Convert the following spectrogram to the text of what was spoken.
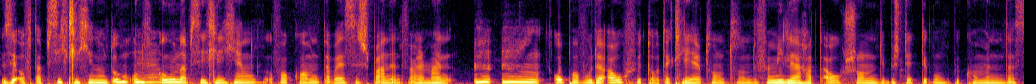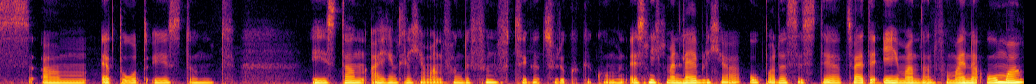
sehr oft absichtlichen und un ja. unabsichtlichen vorkommt. Aber es ist spannend, weil mein Opa wurde auch für tot erklärt und, und, die Familie hat auch schon die Bestätigung bekommen, dass ähm, er tot ist und er ist dann eigentlich am Anfang der 50er zurückgekommen. Er ist nicht mein leiblicher Opa, das ist der zweite Ehemann dann von meiner Oma,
